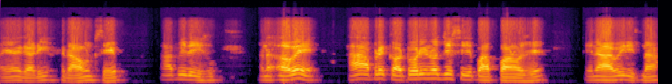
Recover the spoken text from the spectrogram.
અહીંયા ગાડી રાઉન્ડ શેપ આપી દઈશું. અને હવે આ આપણે કટોરીનો જે શેપ આપવાનો છે એને આવી રીતના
